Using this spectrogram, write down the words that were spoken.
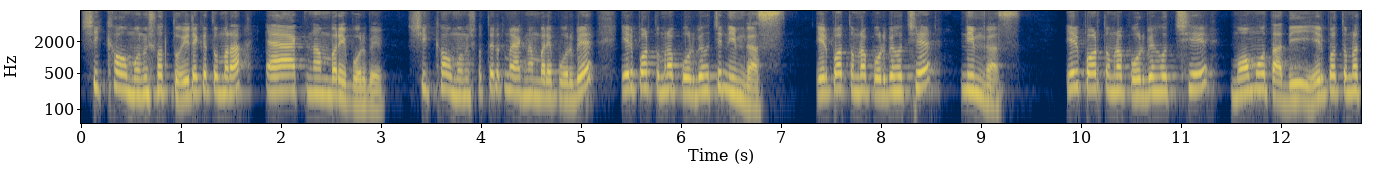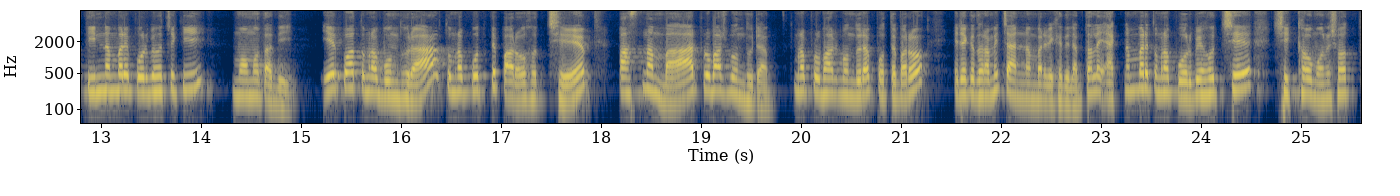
শিক্ষা ও মনুষ্যত্ব। এটাকে তোমরা এক নম্বরে পড়বে। শিক্ষা ও মনুষ্যত্ব এটা তোমরা এক নম্বরে পড়বে। এরপর তোমরা পড়বে হচ্ছে নিম গাছ। এরপর তোমরা পড়বে হচ্ছে নিম গাছ। এরপর তোমরা পড়বে হচ্ছে মমতাদি এরপর তোমরা তিন নম্বরে পড়বে হচ্ছে কি? মমতাদি এরপর তোমরা বন্ধুরা, তোমরা পড়তে পারো হচ্ছে পাঁচ নাম্বার প্রবাস বন্ধুটা। তোমরা প্রবাস বন্ধুরা পড়তে পারো, এটাকে ধরো আমি চার নাম্বারে রেখে দিলাম। তাহলে এক নম্বরে তোমরা পড়বে হচ্ছে শিক্ষা ও মনুষ্যত্ব,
